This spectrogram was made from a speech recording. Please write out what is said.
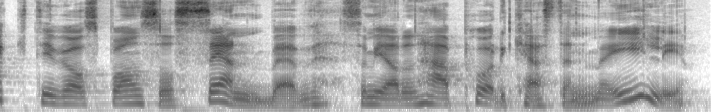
Tack till vår sponsor Zenbev som gör den här podcasten möjlig.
